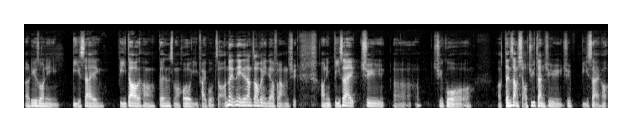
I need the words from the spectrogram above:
呃，例如说你比赛比到哈、跟什么侯友谊拍过照，那那你那张照片一定要放上去，啊，你比赛去呃去过啊，登上小巨蛋去去比赛哈，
